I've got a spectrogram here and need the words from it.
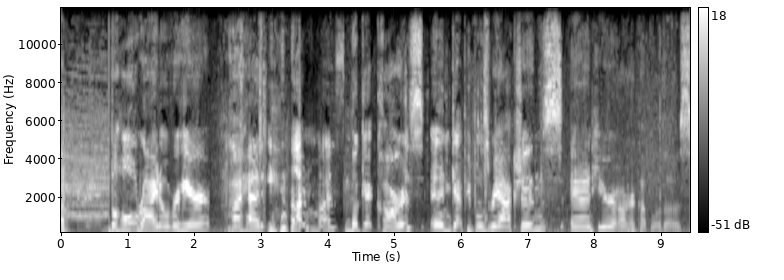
oh, The whole ride over here, I had Elon Musk look at cars and get people's reactions, and here are a couple of those.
